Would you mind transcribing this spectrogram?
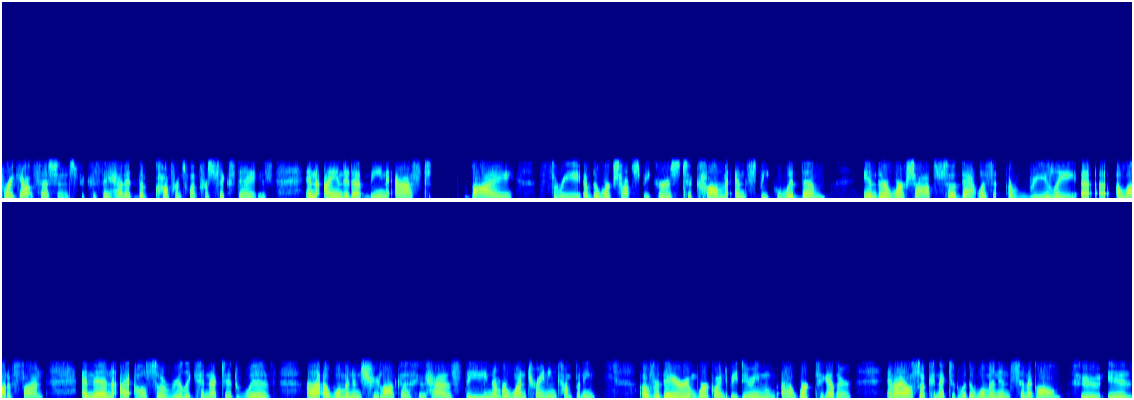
breakout sessions because they had it the conference went for six days. And I ended up being asked by three of the workshop speakers to come and speak with them in their workshops. So that was a really a, a lot of fun. And then I also really connected with uh, a woman in Sri Lanka who has the number one training company over there, and we're going to be doing uh, work together. And I also connected with a woman in Senegal who is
